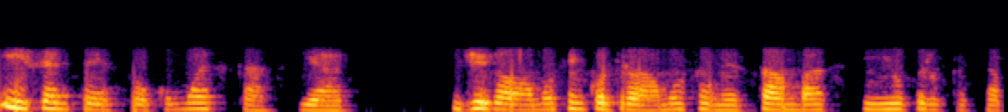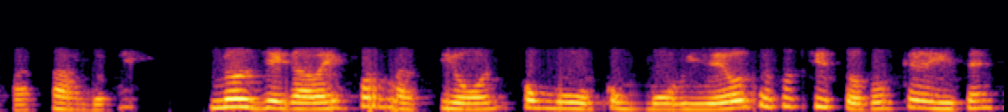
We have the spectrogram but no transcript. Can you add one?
y se empezó como a escasear. Llegábamos y encontrábamos un stand vacío, pero ¿qué está pasando? Nos llegaba información como, como videos de esos chistosos que dicen,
